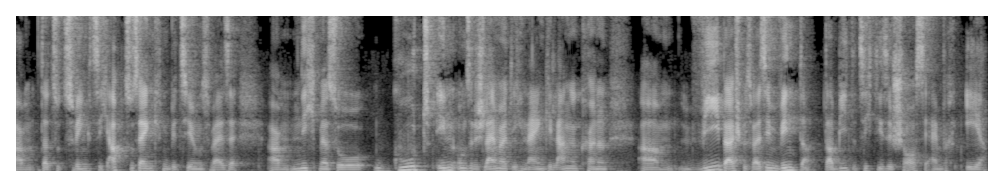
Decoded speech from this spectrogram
ähm, dazu zwingt, sich abzusenken, beziehungsweise ähm, nicht mehr so gut in unsere Schleimhäute hineingelangen können, ähm, wie beispielsweise im Winter. Da bietet sich diese Chance einfach eher.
